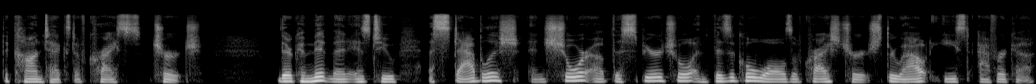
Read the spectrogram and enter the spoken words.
the context of Christ's church. Their commitment is to establish and shore up the spiritual and physical walls of Christ's church throughout East Africa.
